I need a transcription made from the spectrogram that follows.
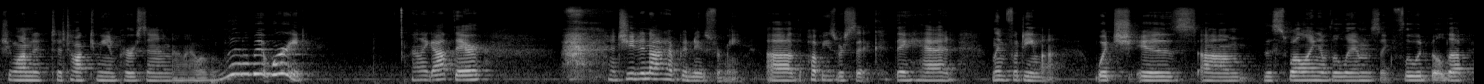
she wanted to talk to me in person and I was a little bit worried. And I got there and she did not have good news for me. Uh, the puppies were sick. They had lymphedema, which is um, the swelling of the limbs, like fluid buildup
